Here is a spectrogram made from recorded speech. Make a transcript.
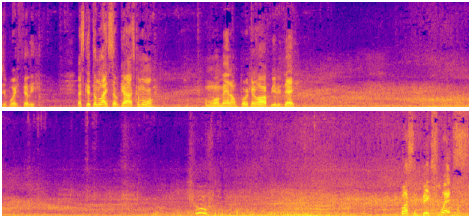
Your boy Philly. Let's get them lights up, guys. Come on. Come on, man. I'm working hard for you today. Whew. Busting big sweats.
